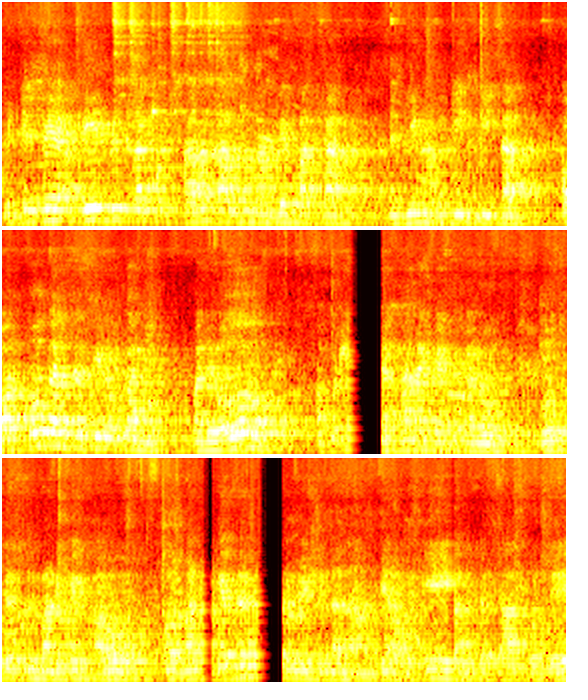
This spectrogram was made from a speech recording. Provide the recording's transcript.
ਕਿ ਜਿੱਥੇ ਅਖੀਰ ਵਿੱਚ ਲਗਭਗ 18 ਸਾਲ ਗੁਰੂ ਨਾਨਕ ਦੇ ਪਾਤਸ਼ਾਹ ਜੀਵਨ ਬਤੀਤ ਕੀਤਾ। ਔਰ ਉਹ ਗੱਲ ਦੱਸੀ ਲੋਕਾਂ ਨੂੰ ਪਰ ਉਹ ਆਪਣੀ ਹੱਥਾਂ ਨਾਲ ਕਿਰਤ ਕਰੋ ਉਸ ਕਿਰਤ ਨੂੰ ਵੰਡ ਕੇ ਖਾਓ ਔਰ ਵੰਡ ਕੇ ਫਿਰ ਪਰਮੇਸ਼ਰ ਦਾ ਨਾਮ ਧਿਆਓ। ਇਹ ਗੱਲ ਕਰਤਾਰਪੁਰ ਦੇ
